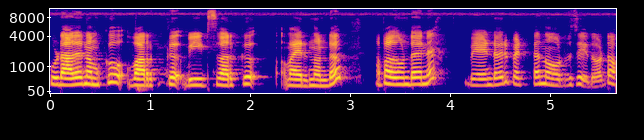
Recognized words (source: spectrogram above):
കൂടാതെ നമുക്ക് വർക്ക് ബീഡ്സ് വർക്ക് വരുന്നുണ്ട്. അപ്പോൾ അതുകൊണ്ട് തന്നെ വേണ്ടവർ പെട്ടെന്ന് ഓർഡർ ചെയ്തു കേട്ടോ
